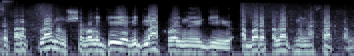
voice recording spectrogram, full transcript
Препарат пленом ще володіє відлякувальною дією або репелентним ефектом.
